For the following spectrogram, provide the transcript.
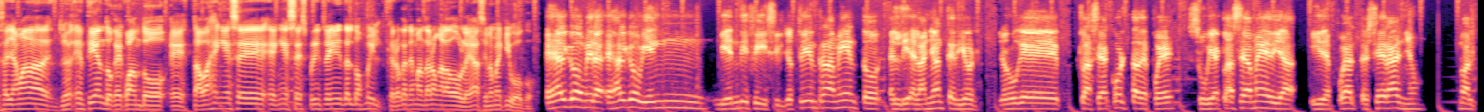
esa llamada, yo entiendo que cuando estabas en ese, en ese sprint training del 2000, creo que te mandaron a la AA, si no me equivoco. Es algo, mira, es algo bien, bien difícil. Yo estoy en entrenamiento el, el año anterior. Yo jugué clase A corta, después subí a clase A media y después al tercer año no, al,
